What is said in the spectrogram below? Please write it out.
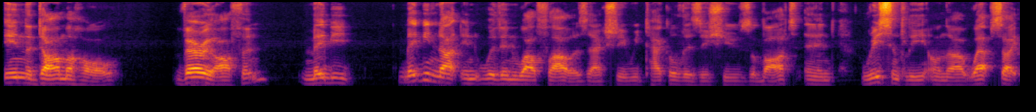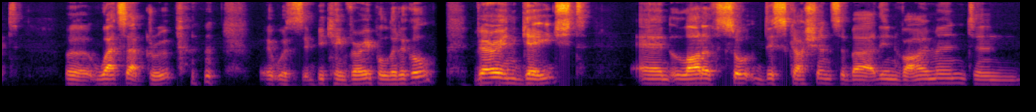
in the Dharma hall, very often, maybe maybe not in within Wildflowers actually, we tackle these issues a lot. And recently on our website, uh, WhatsApp group, it was it became very political, very engaged, and a lot of so discussions about the environment and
